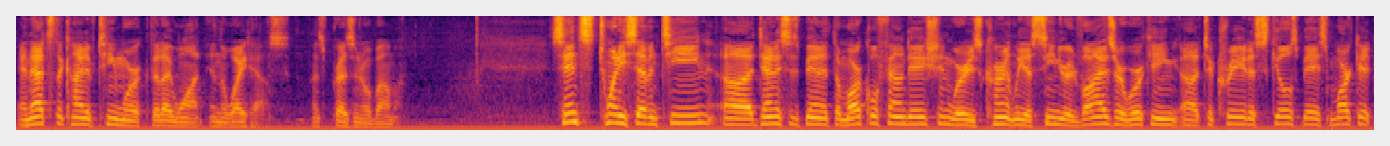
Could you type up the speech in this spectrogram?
and that's the kind of teamwork that I want in the White House. That's President Obama. Since 2017, uh, Denis has been at the Markle Foundation, where he's currently a senior advisor working uh, to create a skills-based market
